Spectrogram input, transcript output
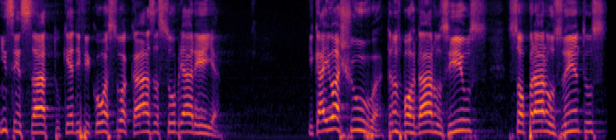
insensato que edificou a sua casa sobre a areia. E caiu a chuva, transbordaram os rios, sopraram os ventos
